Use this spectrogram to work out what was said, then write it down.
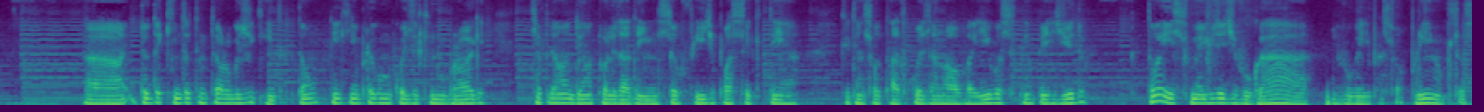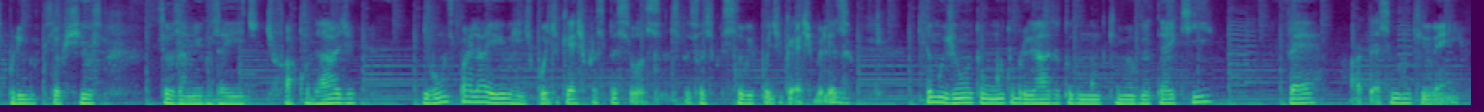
Uh, e toda quinta tem teólogo de quinta. Então tem sempre alguma coisa aqui no blog. Sempre dá uma, dê uma atualizada no seu feed. Pode ser que tenha, que tenha soltado coisa nova aí, você tenha perdido. Então é isso, me ajude a divulgar, divulga aí para sua prima, para seus primos, para seus tios, seus amigos aí de, de faculdade. E vamos espalhar aí, gente, podcast para as pessoas. As pessoas precisam ouvir podcast, beleza? Tamo junto, muito obrigado a todo mundo que me ouviu até aqui. Fé, até semana que vem.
